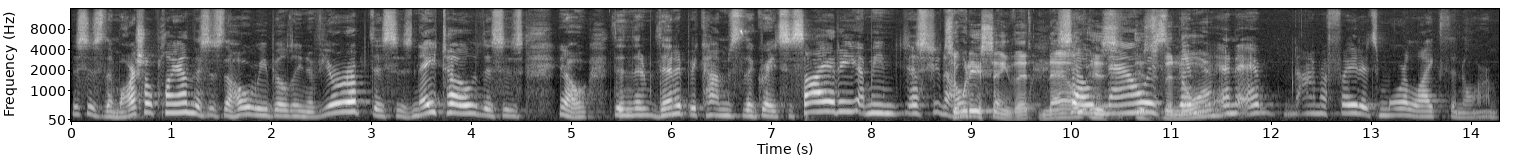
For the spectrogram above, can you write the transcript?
This is the Marshall Plan. This is the whole rebuilding of Europe. This is NATO. This is, you know, then the, then it becomes the Great Society. I mean, just you know. So what are you saying that now so is now is the norm? And, and I'm afraid it's more like the norm.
